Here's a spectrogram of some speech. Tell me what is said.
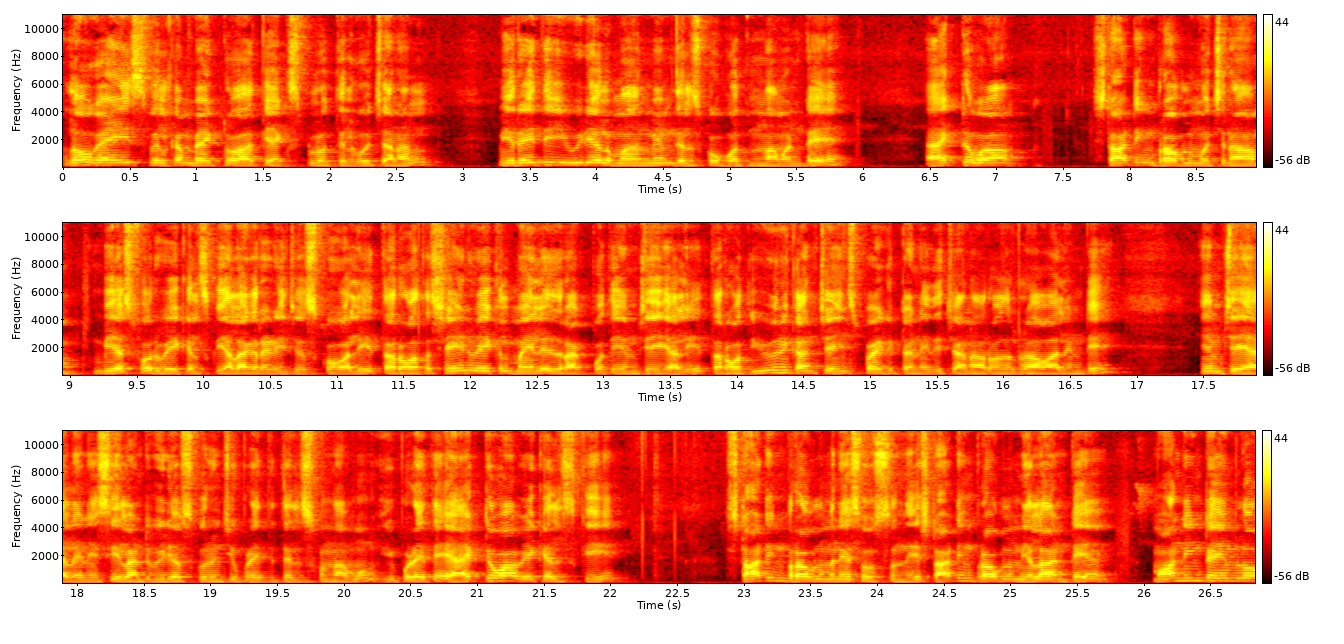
Hello guys welcome back to RK explore Telugu channel మీరైతే ఈ వీడియోలో మనం మేము తెలుసుకోబోతున్నామంటే యాక్టివా స్టార్టింగ్ ప్రాబ్లం వచ్చిన బిఎస్ ఫోర్ వెహికల్స్కి ఎలాగ రెడీ చేసుకోవాలి తర్వాత షైన్ వెహికల్ మైలేజ్ రాకపోతే ఏం చేయాలి తర్వాత యూనికాన్ చైన్స్ ప్యాకెట్ అనేది చాలా రోజులు రావాలంటే ఏం చేయాలి అనేసి ఇలాంటి వీడియోస్ గురించి ఇప్పుడైతే తెలుసుకుందాము. ఇప్పుడైతే యాక్టివా వెహికల్స్కి స్టార్టింగ్ ప్రాబ్లం అనేసి వస్తుంది. స్టార్టింగ్ ప్రాబ్లం ఎలా అంటే మార్నింగ్ టైంలో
